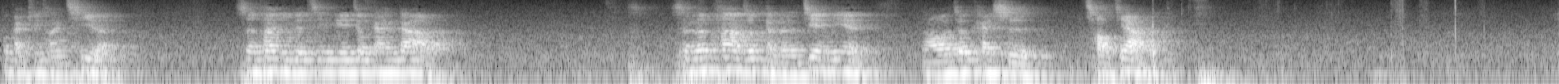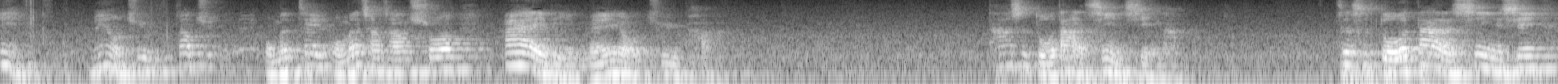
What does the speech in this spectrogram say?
不敢去团契了，生怕一个见面就尴尬了，甚至怕就可能见面，然后就开始吵架了。哎，没有惧，要惧，我们在我们常常说爱里没有惧怕，他是多大的信心啊！这是多大的信心，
